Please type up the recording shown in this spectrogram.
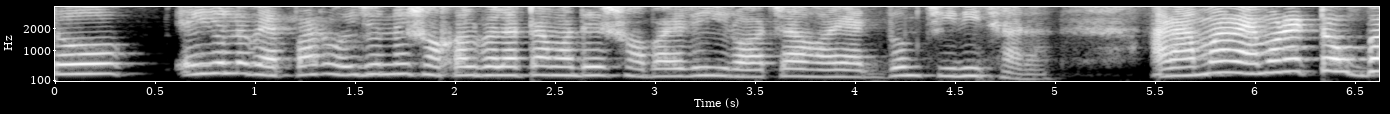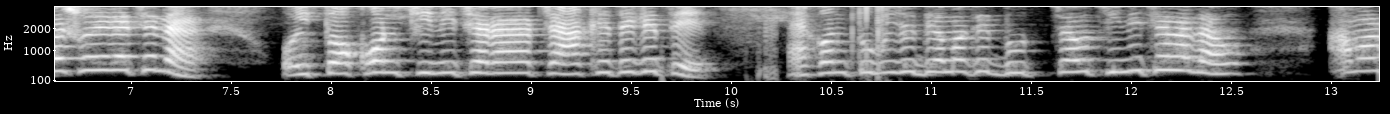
তো এই হলো ব্যাপার ওই জন্য সকালবেলাটা আমাদের সবারই রচা হয় একদম চিনি ছাড়া। আর আমার এমন একটা অভ্যাস হয়ে গেছে না, ওই তখন চিনি ছাড়া চা খেতে খেতে, এখন তুমি যদি আমাকে দুধ চাও, চিনি ছাড়া দাও, আমার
